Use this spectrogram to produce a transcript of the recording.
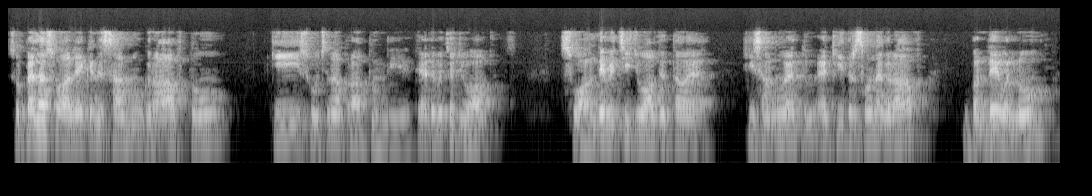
ਸੋ ਪਹਿਲਾ ਸਵਾਲ ਹੈ ਕਹਿੰਦੇ ਸਾਨੂੰ ਗ੍ਰਾਫ ਤੋਂ ਕੀ ਸੂਚਨਾ ਪ੍ਰਾਪਤ ਹੁੰਦੀ ਹੈ? ਤੇ ਇਹਦੇ ਵਿੱਚ ਜਵਾਬ ਸਵਾਲ ਦੇ ਵਿੱਚ ਹੀ ਜਵਾਬ ਦਿੱਤਾ ਹੋਇਆ ਕਿ ਸਾਨੂੰ ਇਹ ਇਹ ਕੀ ਦਰਸਾਉਂਦਾ ਗ੍ਰਾਫ? ਬੰਦੇ ਵੱਲੋਂ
